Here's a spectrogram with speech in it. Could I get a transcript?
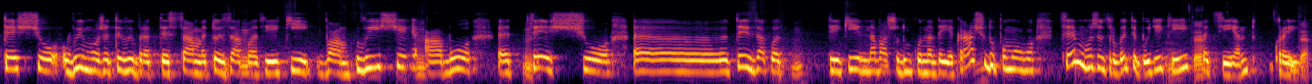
те, що ви можете вибрати саме той заклад, який вам ближче, або е, те, що е, той заклад, який на вашу думку надає кращу допомогу, це може зробити будь-який пацієнт України. Так.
